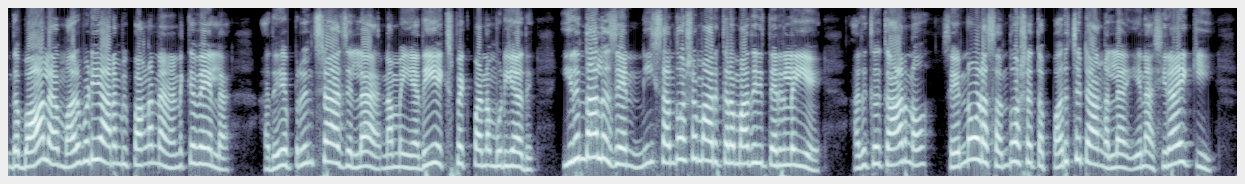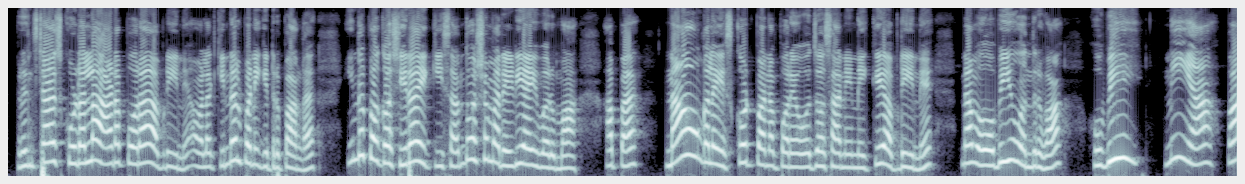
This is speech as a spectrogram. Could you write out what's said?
இந்த பாலை மறுபடியும் ஆரம்பிப்பாங்கன்னு நான் நினைக்கவே இல்லை. அதே பிரின்ஸ்ராஜ் இல்லை நம்ம எதையும் எக்ஸ்பெக்ட் பண்ண முடியாது. இருந்தாலும் சென் நீ சந்தோஷமா இருக்கிற மாதிரி தெரியலையே. அதுக்கு காரணம் சென்னோட சந்தோஷத்தை பறிச்சுட்டாங்கல்ல ஏன்னா ஷிராய்க்கு பிரின்ஸ்டாஸ் கூடலாம் ஆட போறா அப்படின்னு அவளை கிண்டல் பண்ணிக்கிட்டு இருப்பாங்க. இந்த பக்கம் ஷிராய்க்கு சந்தோஷமாக ரெடி ஆகி வருமா? அப்போ நான் உங்களை எஸ்கோட் பண்ண போகிறேன் ஓஜோசான் இன்னைக்கு அப்படின்னு நம்ம ஒபியும் வந்துடுவான் ஒபி நீயா? வா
